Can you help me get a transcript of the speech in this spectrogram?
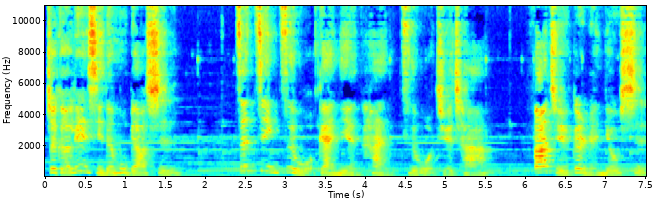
这个练习的目标是。增进自我概念和自我觉察，发掘个人优势。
